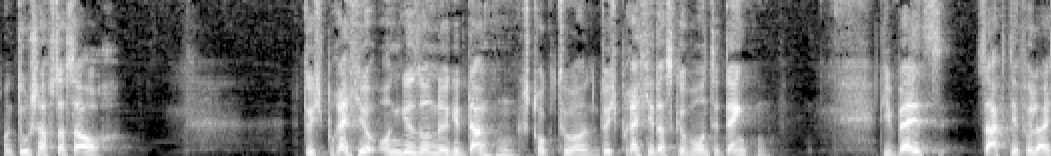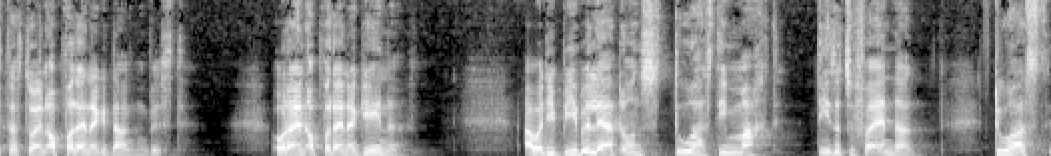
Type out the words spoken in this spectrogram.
Und du schaffst das auch. Durchbreche ungesunde Gedankenstrukturen, durchbreche das gewohnte Denken. Die Welt sagt dir vielleicht, dass du ein Opfer deiner Gedanken bist oder ein Opfer deiner Gene. Aber die Bibel lehrt uns, du hast die Macht, diese zu verändern. Du hast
